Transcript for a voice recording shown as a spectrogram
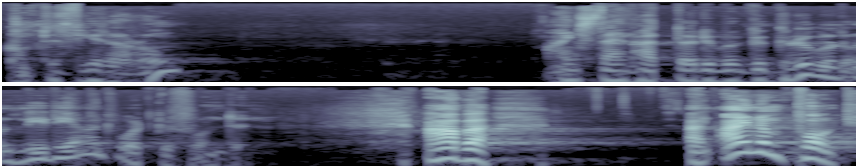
Kommt es wieder rum? Einstein hat darüber gegrübelt und nie die Antwort gefunden. Aber an einem Punkt,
